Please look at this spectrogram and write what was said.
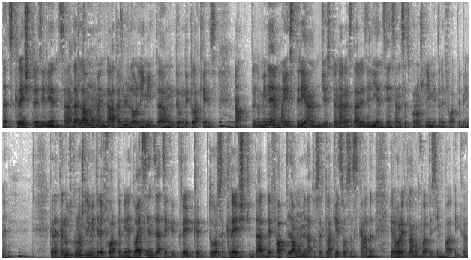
îți crești reziliența, Da. dar la un moment dat ajungi la o limită unde, unde clachezi. Mhm. No, pentru mine, maestria în gestionarea asta a rezilienței înseamnă să-ți cunoști limitele foarte bine. Mhm. Că dacă nu-ți cunoști limitele foarte bine, tu ai senzația că, cre- că tu o să crești, dar de fapt la un moment dat o să clachezi, o să scadă. Era o reclamă foarte simpatică.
